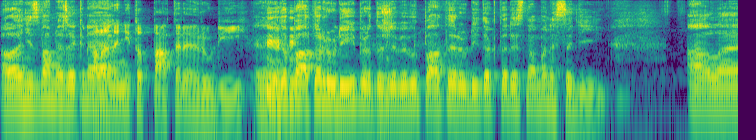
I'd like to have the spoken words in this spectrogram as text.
ale nic vám neřekne. Ale není to Páter Rudý. Není to Páter Rudý, protože by byl Páter Rudý, tak tady s náma nesedí. Ale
